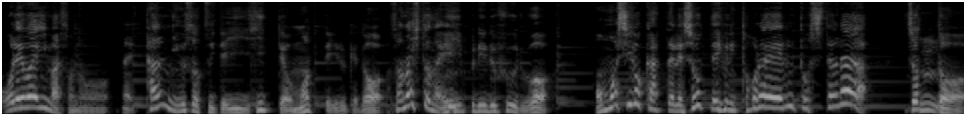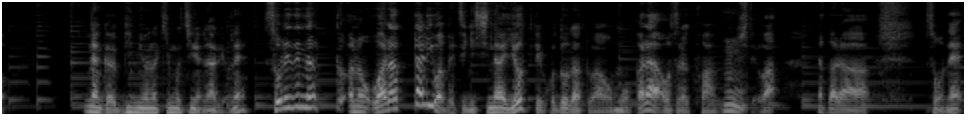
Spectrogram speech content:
俺は今、その、な単に嘘ついていい日って思っているけど、その人のエイプリルフールを、面白かったでしょっていうふうに捉えるとしたら、ちょっと、なんか微妙な気持ちにはなるよね。それでなっと、あの、笑ったりは別にしないよっていうことだとは思うから、おそらくファンとしては。だから、そうね。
